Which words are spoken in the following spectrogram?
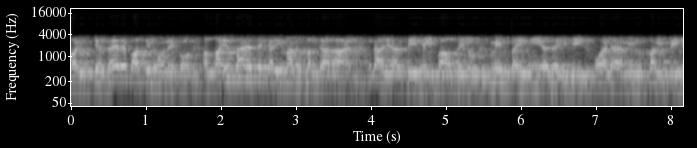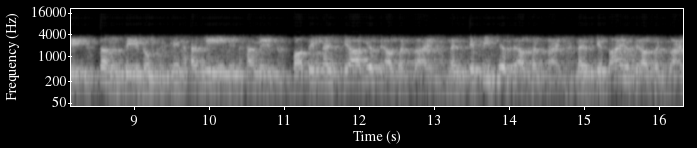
और इसके गैर बातिल होने को अल्लाह इस आयत करीमा में समझा रहा है। ला यातीहिल बातिल मिन बैनी यदैहि, वला मिन खल्फिहि तंजीलुम मिन हकीम मिन हमीद बातिल न इसके आगे से आ सकता है, न इसके पीछे से आ सकता है, न इसके दाएँ से आ सकता है,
